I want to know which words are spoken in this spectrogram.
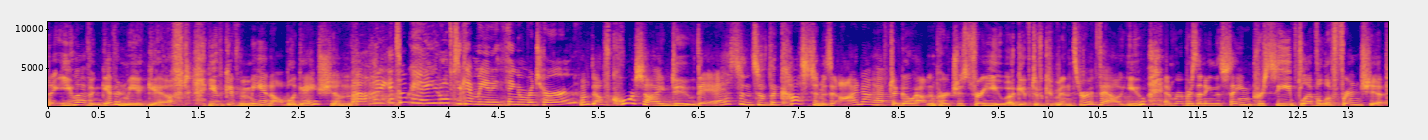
Like, You haven't given me a gift, you've given me an obligation. Uh, honey, it's okay. You don't have to get me anything in return. Of course I do. The essence of the custom is that I now have to go out and purchase for you a gift of commensurate value and representing the same perceived level of friendship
